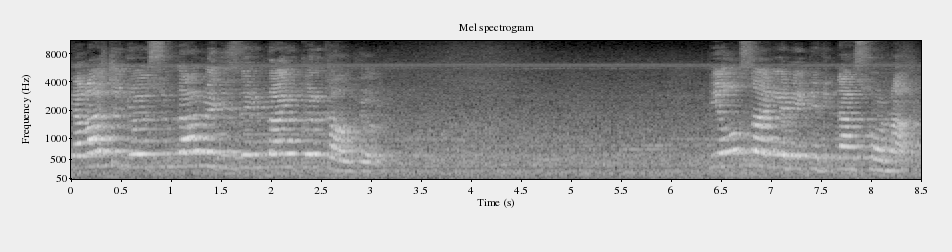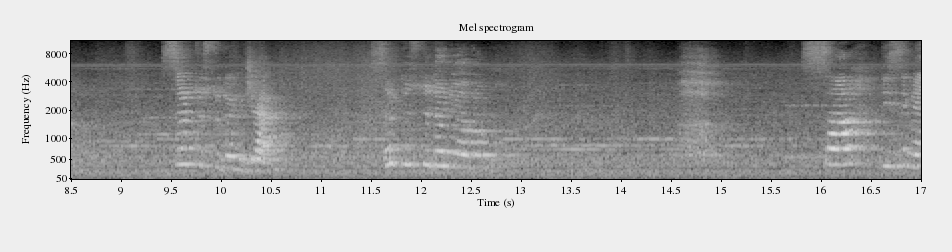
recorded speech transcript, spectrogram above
Yavaşça göğsümden ve dizlerimden yukarı kalkıyorum. Bir 10 saniye bekledikten sonra sırt üstü döneceğim. Sırt üstü dönüyorum. Sağ dizimi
